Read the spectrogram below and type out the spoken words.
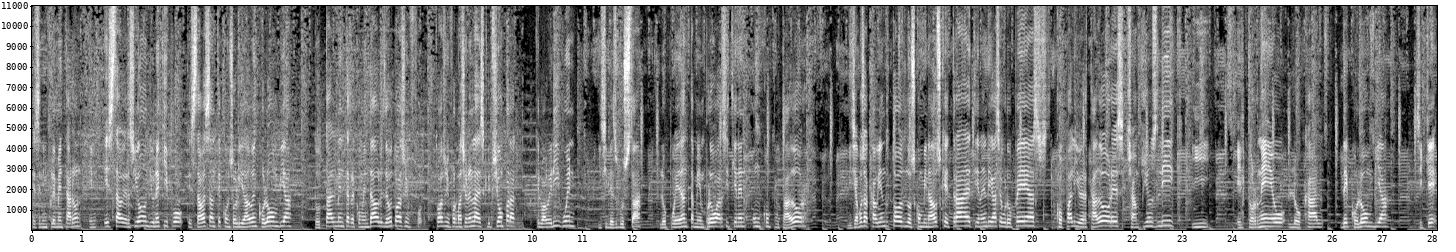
que se le implementaron en esta versión de un equipo que está bastante consolidado en Colombia. Totalmente recomendado. Les dejo toda su, toda su información en la descripción para que lo averigüen. Y si les gusta, lo puedan también probar si tienen un computador. Iniciamos acá viendo todos los combinados que trae. Tienen ligas europeas, Copa Libertadores, Champions League y el torneo local de Colombia. Así que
